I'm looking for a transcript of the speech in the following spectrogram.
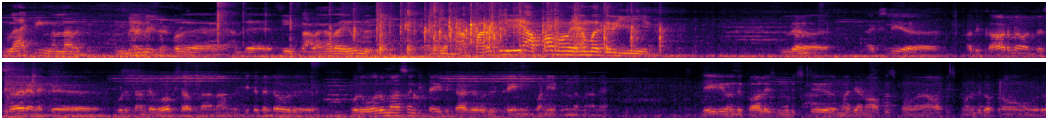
உங்க ஆக்டிங் நல்லா இருக்கு. உண்மையிலுமே சூப்பர் அந்த சீன்ஸ் அழகா தான் இருந்தது. ஆனா படத்துலயே அப்பா அம்மாவை ஏமாத்திருக்கீங்க. இல்லை ஆக்சுவலி அது காரணம் வந்து சார் எனக்கு கொடுத்த அந்த ஒர்க் ஷாப் தான். நாங்கள் கிட்டத்தட்ட ஒரு ஒரு ஒரு மாதம் கிட்ட இதுக்காக ஒரு ட்ரைனிங் பண்ணிட்டு இருந்தேன் நான். டெய்லி வந்து காலேஜ் முடிச்சுட்டு மத்தியானம் ஆஃபீஸ் போவேன். ஆஃபீஸ் போனதுக்கப்புறம் ஒரு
